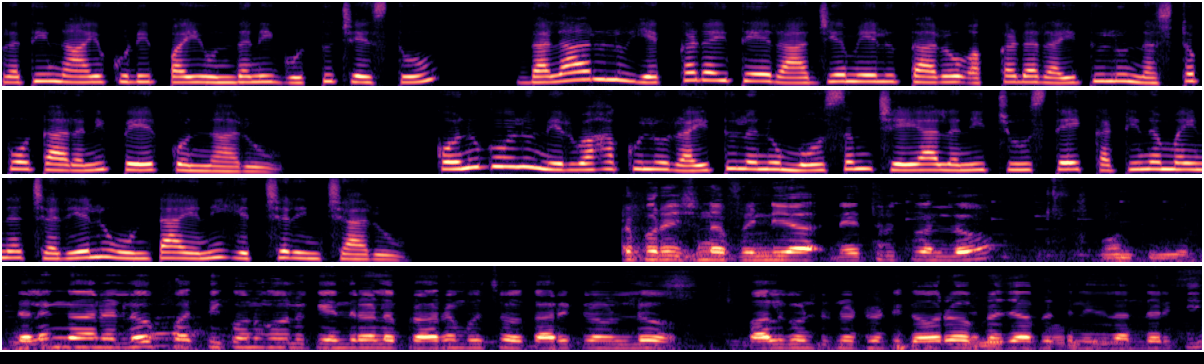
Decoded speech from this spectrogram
ప్రతి నాయకుడిపై ఉందని గుర్తుచేస్తూ దళారులు ఎక్కడైతే రాజ్యమేలుతారో అక్కడ రైతులు నష్టపోతారని పేర్కొన్నారు. కొనుగోలు నిర్వాహకులు రైతులను మోసం చేయాలని చూస్తే కఠినమైన చర్యలు ఉంటాయని హెచ్చరించారు. కార్పొరేషన్ ఆఫ్ ఇండియా నేతృత్వంలో తెలంగాణలో పత్తి కొనుగోలు కేంద్రాల ప్రారంభోత్సవ కార్యక్రమంలో పాల్గొంటున్నటువంటి గౌరవ ప్రజాప్రతినిధులందరికీ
